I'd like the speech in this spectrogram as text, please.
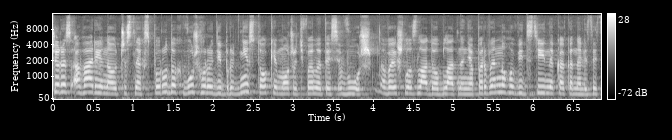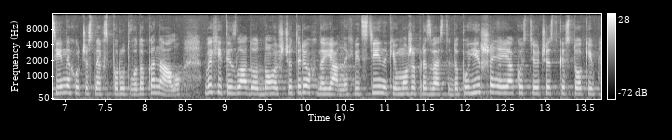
Через аварію на очисних спорудах в Ужгороді брудні стоки можуть вилитись в Уж. Вийшло з ладу обладнання первинного відстійника каналізаційних очисних споруд водоканалу. Вихід із ладу одного з чотирьох наявних відстійників може призвести до погіршення якості очистки стоків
